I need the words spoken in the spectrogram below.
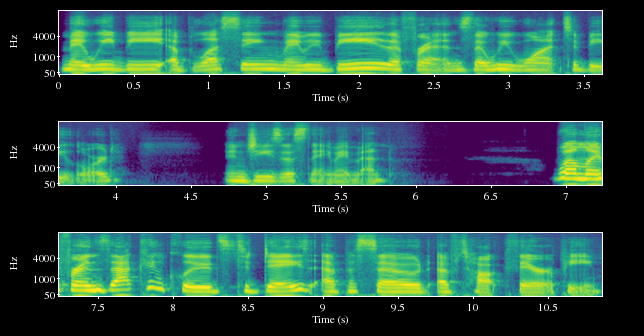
May we be a blessing. May we be the friends that we want to be, Lord. In Jesus' name, amen. Well, my friends, that concludes today's episode of Talk Therapy.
